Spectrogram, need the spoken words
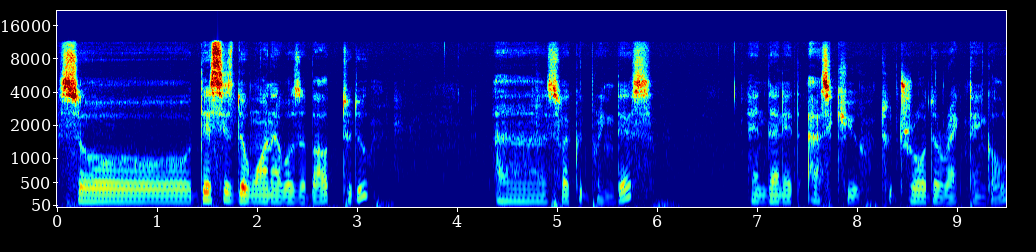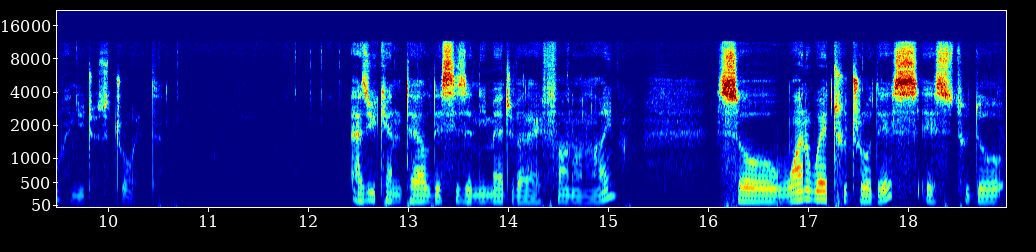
So this is the one I was about to do. Uh, so I could bring this and then it asks you to draw the rectangle and you just draw it as you can tell this is an image that I found online. So one way to draw this is to do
